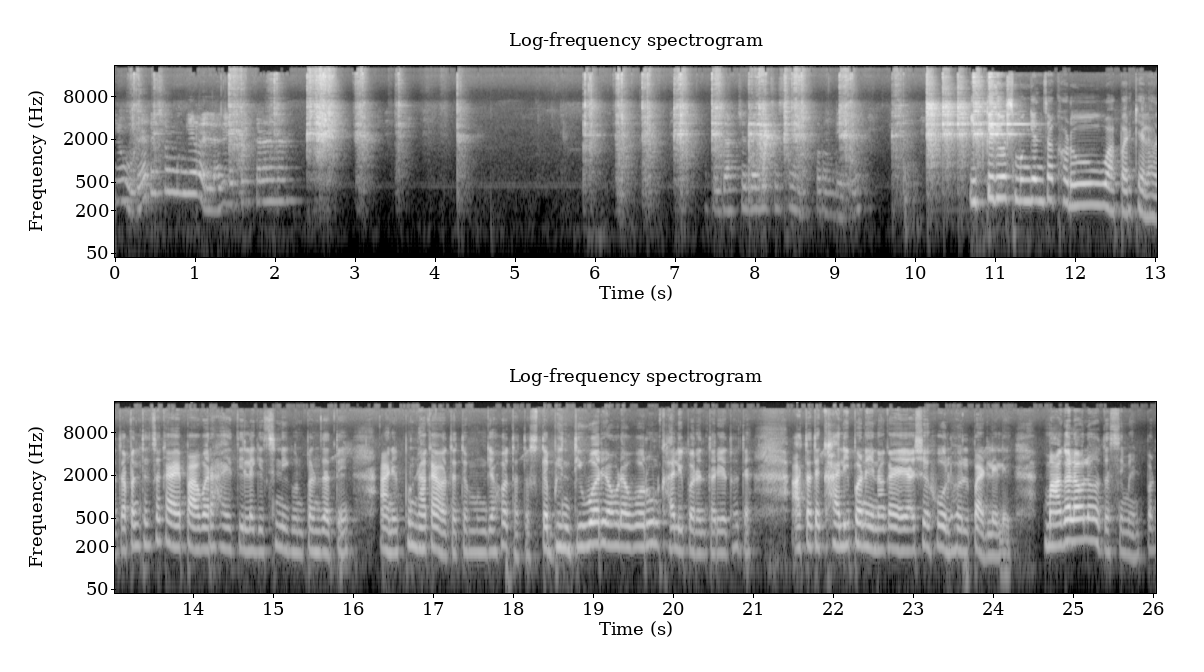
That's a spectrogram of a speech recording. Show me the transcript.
एवढ्या कशा मुंग्या व्हायला लागल्या ते कळायला जागच्या जागेच सिमेंट करून देते. इतके दिवस मुंग्यांचा खडू वापर केला होता पण त्याचं काय पावर आहे ती लगेच निघून पण जाते. आणि पुन्हा काय होतं त्या मुंग्या होतातच. त्या भिंतीवर एवढ्या वरून खालीपर्यंत येत होत्या. आता ते खाली पण आहे ना काय असे होल होल पाडलेले. मागं लावलं होतं सिमेंट पण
